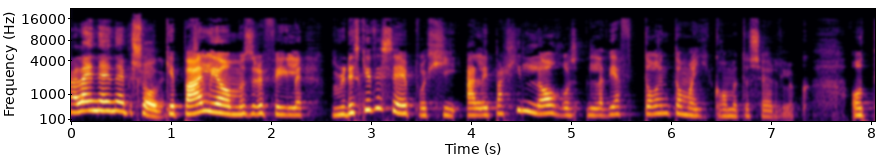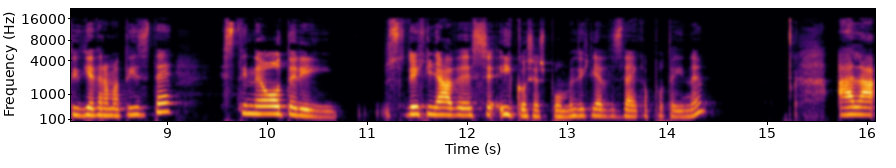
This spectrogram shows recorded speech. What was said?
Αλλά είναι ένα επεισόδιο. Και πάλι όμως, ρε φίλε, βρίσκεται σε εποχή, αλλά υπάρχει λόγος. Δηλαδή, αυτό είναι το μαγικό με το Sherlock. Ότι διαδραματίζεται στη νεότερη. στο 2020, ας πούμε, 2010 πότε είναι. Αλλά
